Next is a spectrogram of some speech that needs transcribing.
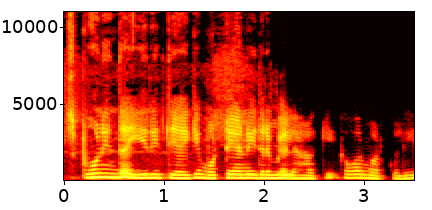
ಸ್ಪೂನಿಂದ ಈ ರೀತಿಯಾಗಿ ಮೊಟ್ಟೆಯನ್ನು ಇದರ ಮೇಲೆ ಹಾಕಿ ಕವರ್ ಮಾಡ್ಕೊಳ್ಳಿ.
